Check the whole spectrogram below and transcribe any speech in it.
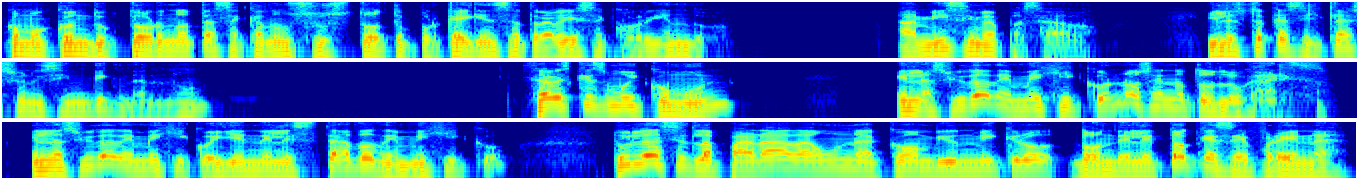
como conductor no te ha sacado un sustote porque alguien se atraviesa corriendo? A mí sí me ha pasado. Y les tocas el y se indignan, ¿no? ¿Sabes qué es muy común? En la Ciudad de México, no sé en otros lugares. En la Ciudad de México y en el Estado de México, tú le haces la parada a una combi, un micro, donde le toque se frena.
